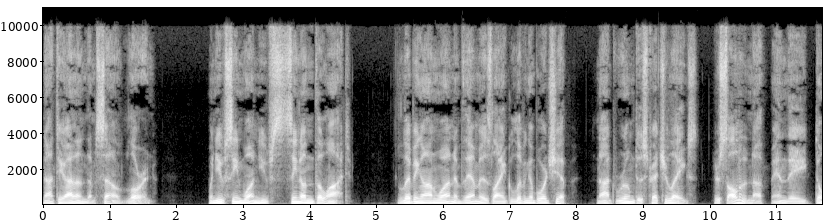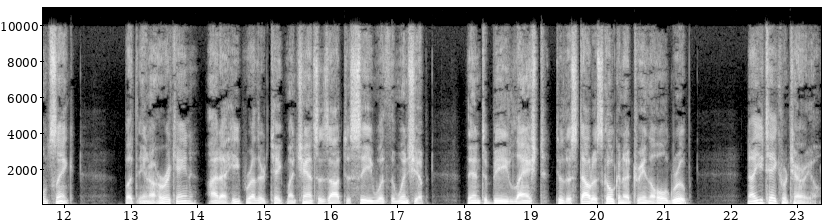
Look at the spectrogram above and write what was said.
Not the island themselves. Lord! When you've seen one, you've seen the lot. Living on one of them is like living aboard ship not room to stretch your legs. They're solid enough, and they don't sink, but in a hurricane I'd a heap rather take my chances out to sea with the Winship than to be lashed to the stoutest coconut tree in the whole group. Now you take Rutiaro.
